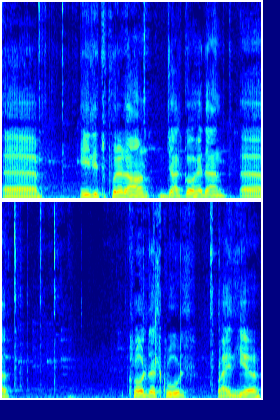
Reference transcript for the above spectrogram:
Uh, easy to put it on. Just go ahead and uh, close the screws right here.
